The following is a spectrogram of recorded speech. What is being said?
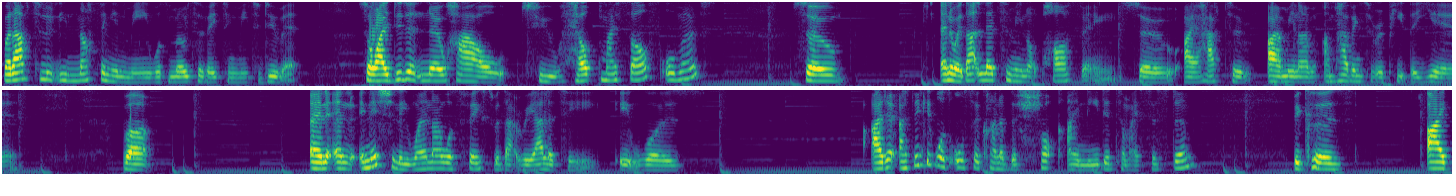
but absolutely nothing in me was motivating me to do it. So I didn't know how to help myself almost. So anyway, that led to me not passing. So I have to, I mean, I'm, I'm having to repeat the year. But, and, and initially, when I was faced with that reality, it was, I, don't, I think it was also kind of the shock I needed to my system because I,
